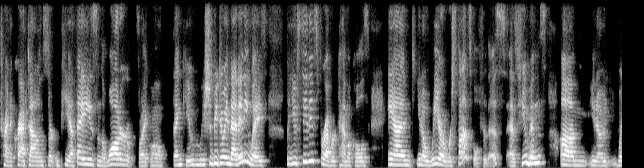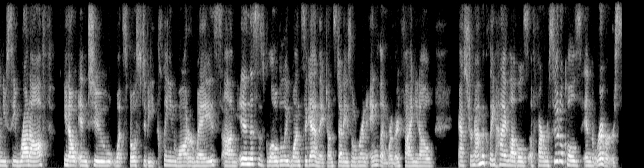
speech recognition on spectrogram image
trying to crack down on certain PFAs in the water. It's like, well, thank you. We should be doing that anyways. But you see these forever chemicals, and you know we are responsible for this as humans. Um, you know when you see runoff, you know into what's supposed to be clean waterways, um, and this is globally. Once again, they've done studies over in England where they find you know astronomically high levels of pharmaceuticals in the rivers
